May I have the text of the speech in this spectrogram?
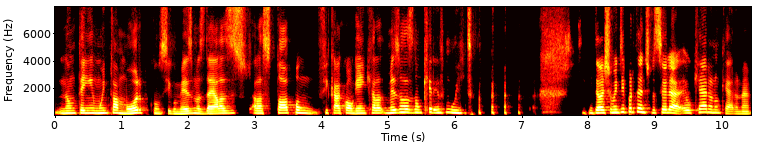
não têm muito amor consigo mesmas, daí elas elas topam ficar com alguém que elas mesmo elas não querendo muito. Então, eu acho muito importante você olhar, eu quero ou não quero, né?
